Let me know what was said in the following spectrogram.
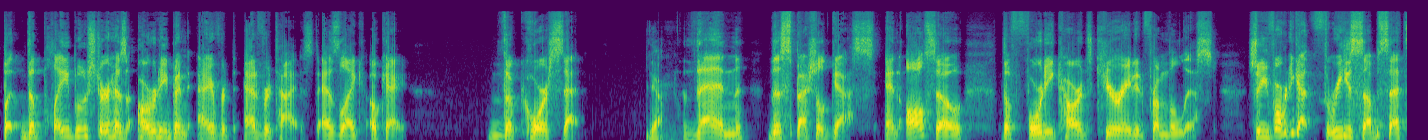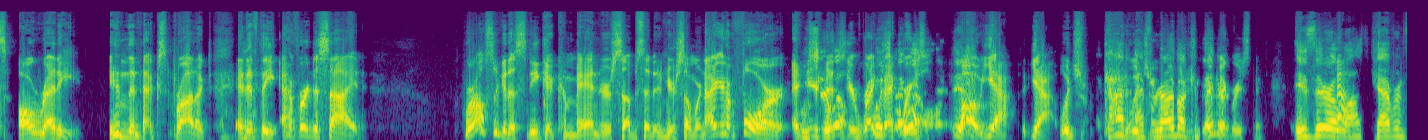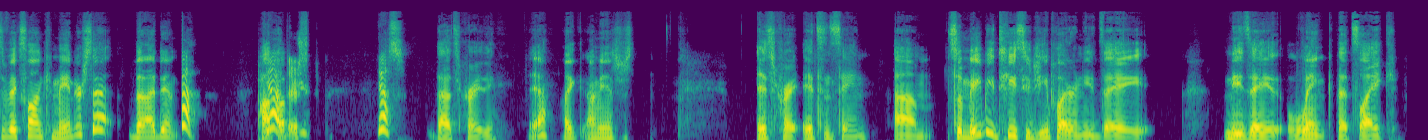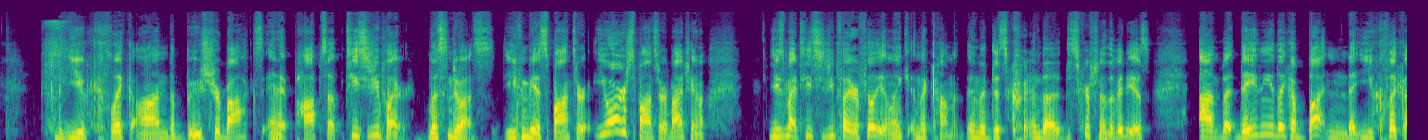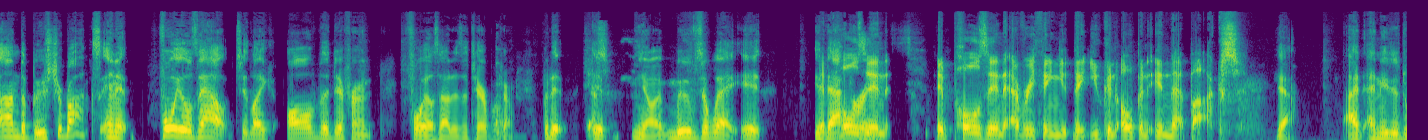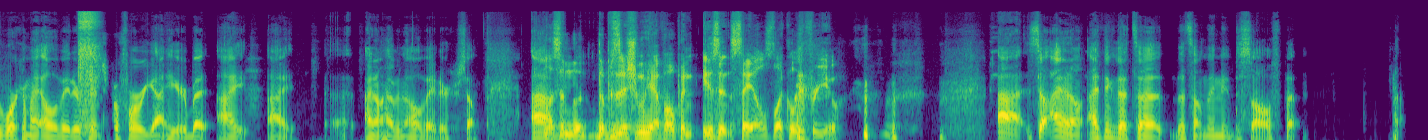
But the Play Booster has already been adver- advertised as like okay, the core set. Yeah. Then the special guests, and also the forty cards curated from the list. So you've already got three subsets already in the next product. And if they ever decide we're also going to sneak a commander subset in here somewhere. Now you're at four, and you're, just, you're right Which back where you. Yeah. Oh yeah, yeah. Which God, I which you- forgot about Commander. stand. Is there a Yeah. Lost Caverns of Ixalan Commander set that I didn't Yeah. pop yeah, up? there's yes. That's crazy. Yeah, like I mean, it's just it's crazy. It's insane. Um, so maybe TCG player needs a needs a link that's like you click on the booster box and it pops up. TCG player, listen to us. You can be a sponsor. You are a sponsor of my channel. Use my TCG player affiliate link in the comment in the disc- in the description of the videos. Um, but they need like a button that you click on the booster box and it foils out to like all the different foils out is a terrible term, but it Yes. it you know it moves away. It It pulls in- evaporates. It pulls in everything that you can open in that box. Yeah, I, I needed to work on my elevator pitch before we got here, but I I I don't have an elevator, so um, Listen, the, the position we have open isn't sales. Luckily for you, Uh, so I don't know. I think that's a that's something they need to solve. But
